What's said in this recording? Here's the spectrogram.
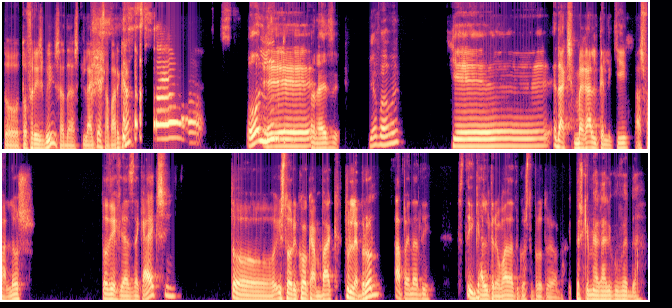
το, το φρίσμπι σαν τα σκυλάκια στα πάρκα. Όλοι. Ε, έτσι. Για πάμε. Και εντάξει, μεγάλη τελική ασφαλώς το 2016 το ιστορικό comeback του Λεμπρόν απέναντι στην καλύτερη ομάδα του 21ου αιώνα. Είπες και μια καλή κουβέντα.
